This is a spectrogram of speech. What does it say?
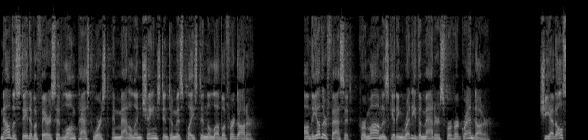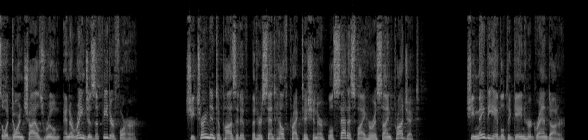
Now the state of affairs had long passed worst and Madeline changed into misplaced in the love of her daughter. On the other facet, her mom is getting ready the matters for her granddaughter. She had also adorned child's room and arranges a feeder for her. She turned into positive that her sent health practitioner will satisfy her assigned project. She may be able to gain her granddaughter.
